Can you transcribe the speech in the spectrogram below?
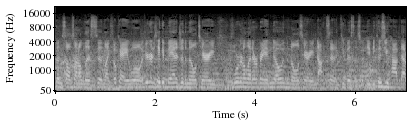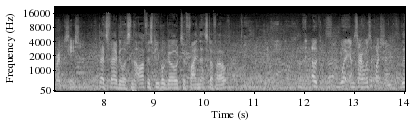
themselves on a list of like, okay, well, if you're going to take advantage of the military, we're going to let everybody know in the military not to do business with you because you have that reputation. That's fabulous. And the office people go to find that stuff out. Oh, what? I'm sorry. What was the question? The,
